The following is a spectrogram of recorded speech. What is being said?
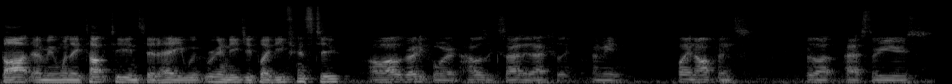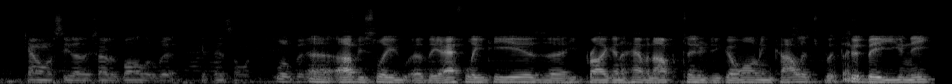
thought? I mean, when they talked to you and said, "Hey, we're going to need you to play defense too." Oh, I was ready for it. I was excited actually. I mean, playing offense for the past three years. Kind of want to see the other side of the ball a little bit, get to hit someone. A little bit. Uh, obviously, uh, the athlete he is, uh, he's probably going to have an opportunity to go on in college, but could be unique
